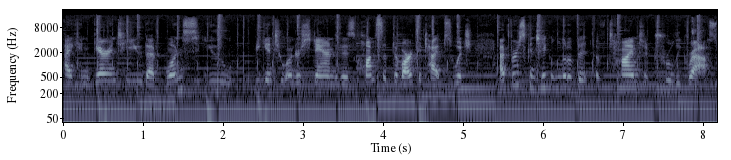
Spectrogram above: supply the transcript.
I can guarantee you that once you begin to understand this concept of archetypes, which at first can take a little bit of time to truly grasp,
